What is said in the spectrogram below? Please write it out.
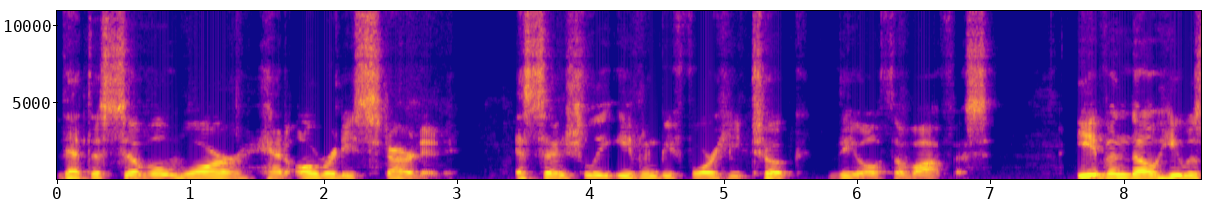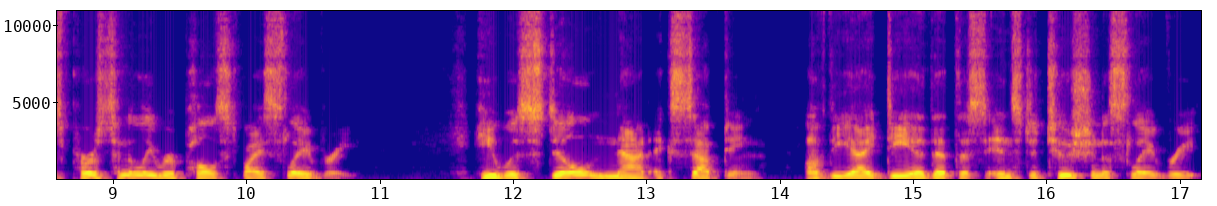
that the Civil War had already started, essentially, even before he took the oath of office. Even though he was personally repulsed by slavery, he was still not accepting of the idea that this institution of slavery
